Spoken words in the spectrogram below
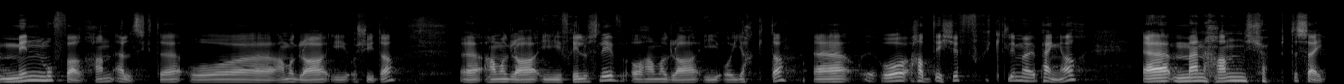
min morfar han elskte å Han var glad i å skyte. han var glad i friluftsliv, og han var glad i å jakte. og hadde ikke fryktelig mye penger, men han kjøpte seg,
